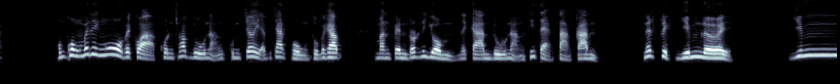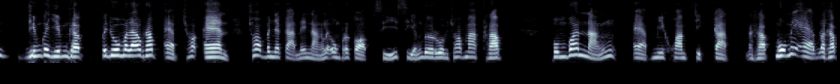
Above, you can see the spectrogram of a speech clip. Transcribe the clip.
ก ผมคงไม่ได้โง่ไปกว่า คนชอบดูหนังคุณเจ้ยอภิชาติพงศ์ถูกไหมครับ มันเป็นรสนิยมในการดูหนังที่แตกต่างกัน Netflix ยิ้มเลย ยิ้มยิ้มก็ยิ้มครับ ไปดูมาแล้วครับแอบชอบแอน ชอบบรรยากาศในหนังและองค์ประกอบสีเสียงโดยรวมชอบมากครับ ผมว่าหนัง แอบมีความจิกกัดนะครับโมไม่แอบแล้วครับ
